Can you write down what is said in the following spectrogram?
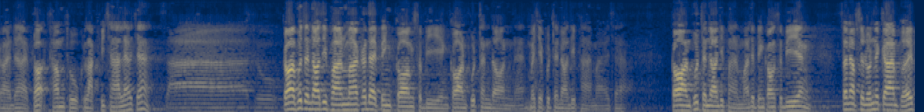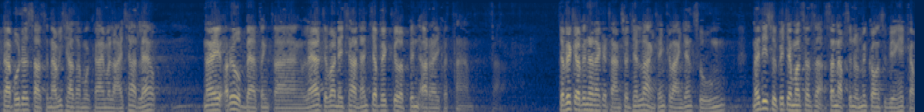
กายได้ เพราะทำถูกหลักวิชาแล้วจ้าสา ก่อนพุทธันดรที่ผ่านมาก็ได้เป็นกองเสบียงก่อนพุทธันดรนะไม่ใช่พุทธันดรที่ผ่านมาจ้ะก่อนพุทธันดรที่ผ่านมาได้เป็นกองเสบียง สนับสนุนในการเผยแผ่พุทธศาสนาวิชาธรรมกายมาหลายชาติแล้ว ในรูปแบบต่างๆ แล้วแต่ว่าในชาตินั้นจะไปเกิดเป็นอะไรก็ตาม จะไปเกิดเป็นอะไรก็ตามชนชั้นล่างชั้นกลางชั้นสูง ในที่สุดก็จะมาสนับสนับสนุนเป็นกองเสบียงให้กับ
